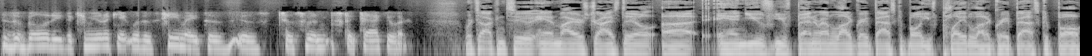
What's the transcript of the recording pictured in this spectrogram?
his ability to communicate with his teammates is, is just been spectacular. We're talking to Ann Myers Drysdale, uh, and you've you've been around a lot of great basketball. You've played a lot of great basketball.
